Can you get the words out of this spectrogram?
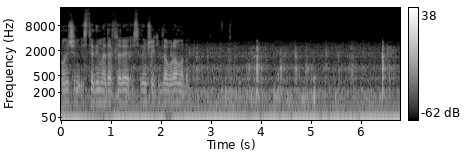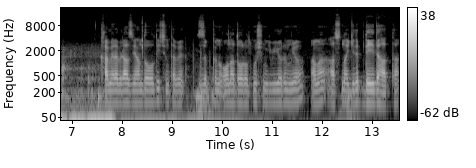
Onun için istediğim hedefleri istediğim şekilde vuramadım. Kamera biraz yanda olduğu için tabi zıpkını ona doğrultmuşum gibi görünmüyor. Ama aslında gidip değdi hatta.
